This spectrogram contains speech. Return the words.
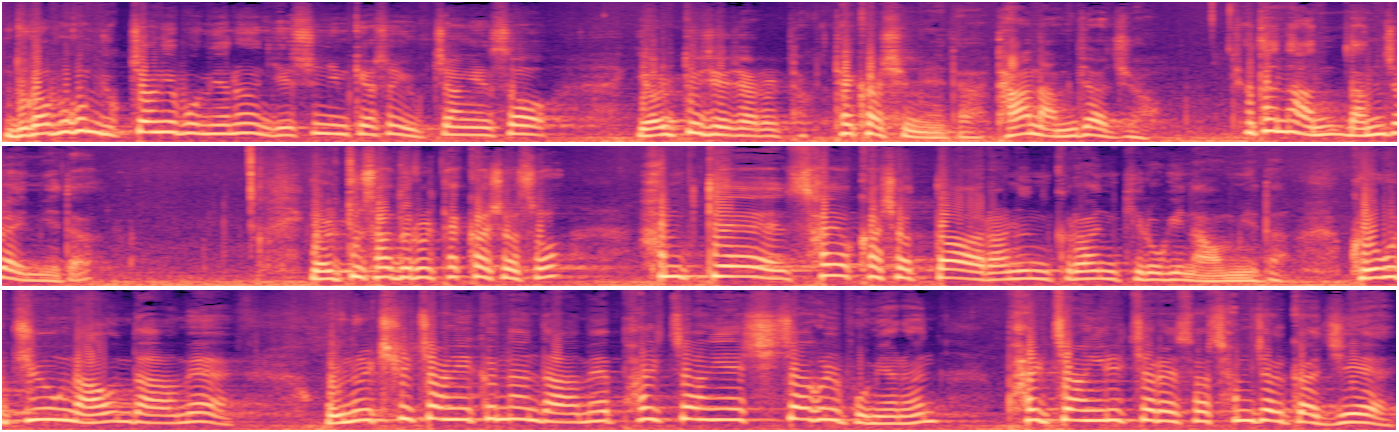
누가복음 6장에 보면은 예수님께서 6장에서 열두 제자를 택하십니다. 다 남자죠. 다 남자입니다. 열두 사도를 택하셔서 함께 사역하셨다라는 그러한 기록이 나옵니다. 그리고 쭉 나온 다음에 오늘 7장이 끝난 다음에 8장의 시작을 보면은 8장 1절에서 3절까지의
